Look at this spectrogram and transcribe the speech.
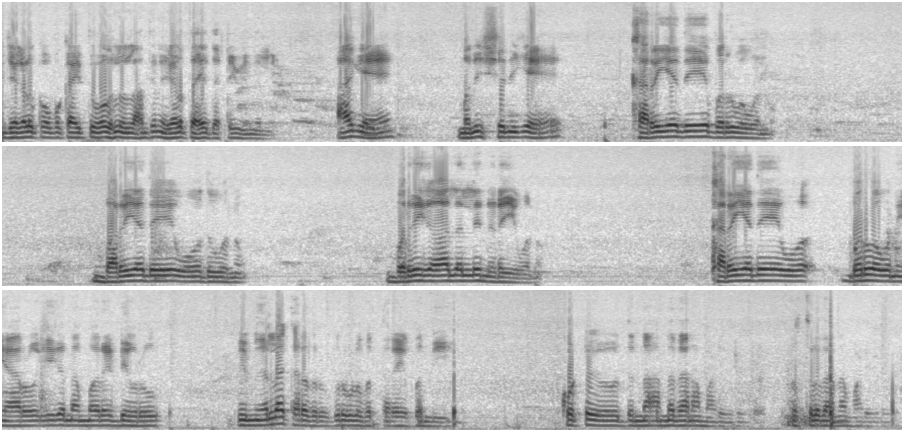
ಜಗಳಕ್ಕೆ ಹೋಗ್ಬೇಕಾಯ್ತು, ಹೋಗಲಿಲ್ಲ ಅಂತ ಹೇಳ್ತಾ ಇದ್ದ ಟಿ ವಿನಲ್ಲಿ ಹಾಗೆ ಮನುಷ್ಯನಿಗೆ ಕರೆಯದೇ ಬರುವವನು, ಬರೆಯದೇ ಓದುವನು, ಬರಿಗಾಲಲ್ಲಿ ನಡೆಯುವನು, ಕರೆಯದೇ ಓ- ಬರುವವನು ಯಾರು? ಈಗ ನಮ್ಮ ರೆಡ್ಡಿಯವರು ನಿಮ್ಮನ್ನೆಲ್ಲ ಕರೆದರು ಗುರುಗಳು ಬರ್ತಾರೆ ಬನ್ನಿ. ಕೊಟ್ಟು ಇದನ್ನು ಅನ್ನದಾನ ಮಾಡಿದರು ವಸ್ತ್ರದಾನ ಮಾಡಿದರು.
